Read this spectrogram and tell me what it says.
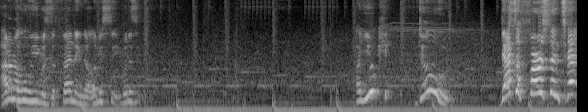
I don't know who he was defending though. Let me see. What is it? Are you kidding? Dude, that's a first and ten.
